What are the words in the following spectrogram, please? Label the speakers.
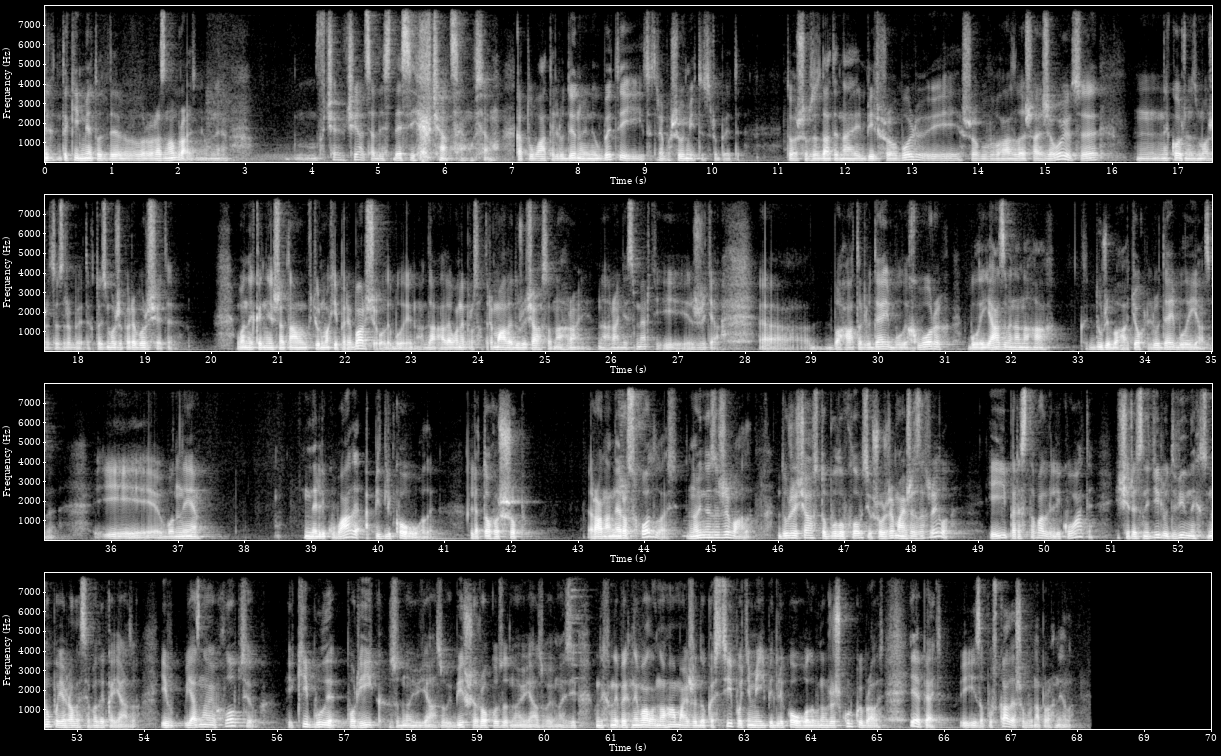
Speaker 1: них такі методи разнообразні. Вони вча- вчаться, десь, десь їх вчать цьому. Катувати людину і не вбити її, це треба ще вміти зробити. Того, щоб завдати найбільшого болю і щоб вона залишалась живою, це не кожен зможе це зробити. Хтось зможе переборщити. Вони, звісно, там в тюрмах і перебарщували були іноді, але вони просто тримали дуже часто на грані, на грані смерті і життя. Багато людей були хворих, були язви на ногах. Дуже багатьох людей були язви. І вони не лікували, а підліковували для того, щоб рана не розходилась, але й не заживала. Дуже часто було в хлопців, що вже майже зажило, і її переставали лікувати, і через неділю-дві в них знову появлялася велика язва. І я знаю хлопців, які були по рік з одною язвою, більше року з одною язвою в нозі. У них вигнивала нога майже до кості, потім її підліковували, вона вже шкуркою бралась, і опять її запускали, щоб вона прогнила.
